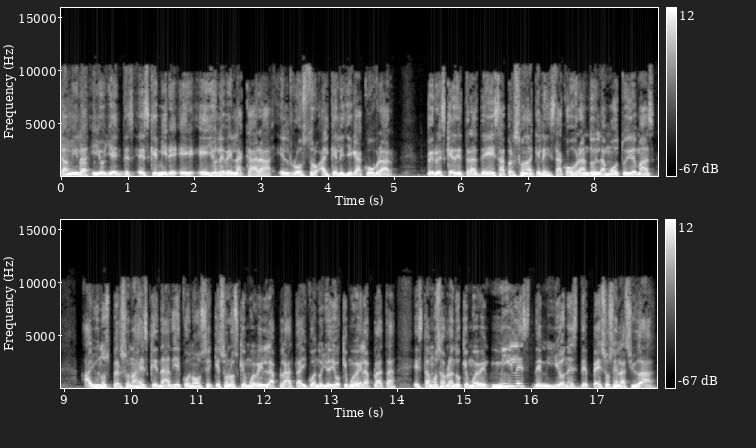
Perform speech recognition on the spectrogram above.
Camila y oyentes, es que mire, eh, ellos le ven la cara, el rostro al que le llega a cobrar, pero es que detrás de esa persona que les está cobrando en la moto y demás, hay unos personajes que nadie conoce, que son los que mueven la plata. Y cuando yo digo que mueven la plata, estamos hablando que mueven miles de millones de pesos en la ciudad.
